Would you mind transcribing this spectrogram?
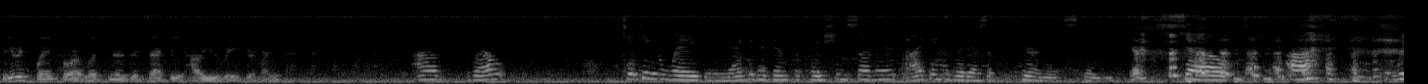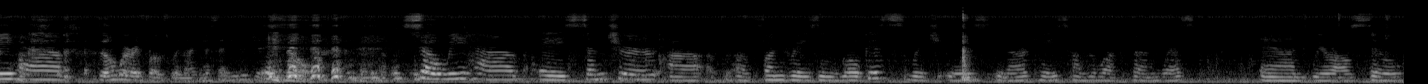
Can you explain to our listeners exactly how you raise your money? Uh, well, taking away the negative implications of it, I think of it as a pyramid scheme. So, uh, we have. Don't worry, folks, we're not gonna send you to jail. No. So we have a center, uh, of fundraising locus, which is, in our case, Hunger Walkathon West. And we're also,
